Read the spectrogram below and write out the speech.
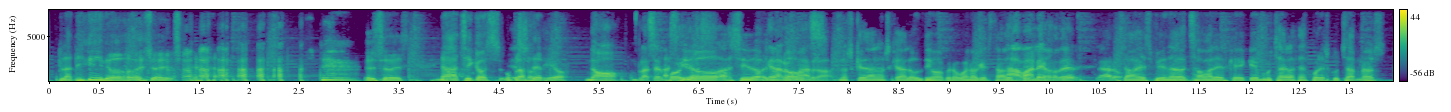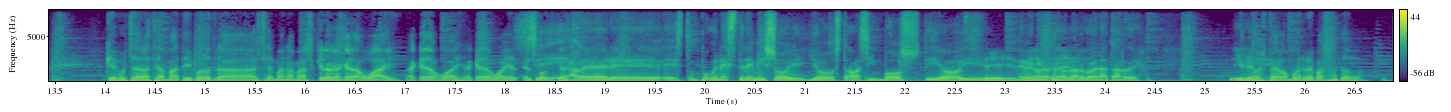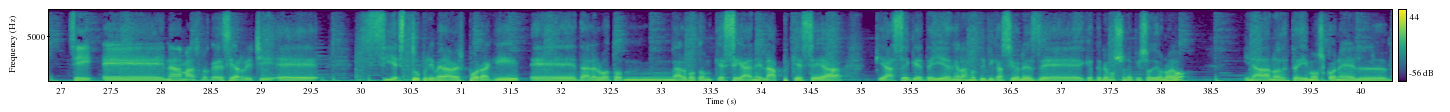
Platino, eso es. eso es. Nada, chicos, un Eso, placer. tío. No, un placer, ha pollas. sido, ha sido, no, más. pero nos queda, nos queda lo último, pero bueno, que estaba Ah, vale, joder, claro. estaba despidiendo a los chavales, que, que muchas gracias por escucharnos. Que muchas gracias, Mati, por otra semana más. Creo que ha quedado guay, ha quedado guay, ha quedado guay el, el sí, podcast. a ver, eh, esto, un poco en extremis hoy. Yo estaba sin voz, tío, y me he venido a lo largo de la tarde. Y le hemos pegado un buen repaso a todo. Sí, eh, nada más, lo que decía Richie. eh, si es tu primera vez por aquí, eh, dale al botón, al botón que sea, en el app que sea, que hace que te lleguen las notificaciones de que tenemos un episodio nuevo. Y nada, nos despedimos con el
